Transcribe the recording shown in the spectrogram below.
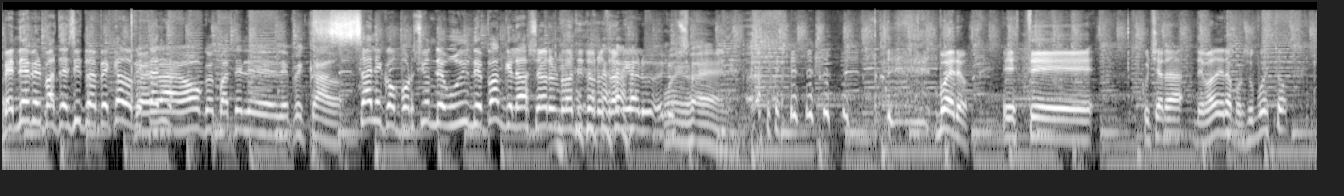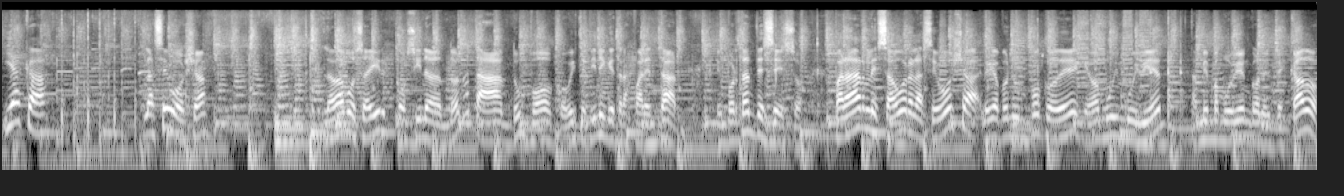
Vendeme el pastelcito de pescado que Bueno, está vamos con el pastel de, de pescado. Sale con porción de budín de pan que la va a llevar un ratito nuestra amiga Lu- Muy bueno. Bueno, este. Cuchara de madera, por supuesto. Y acá, la cebolla la vamos a ir cocinando. No tanto, un poco, ¿viste? Tiene que transparentar. Lo importante es eso. Para darle sabor a la cebolla, le voy a poner un poco de. que va muy, muy bien. También va muy bien con el pescado.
